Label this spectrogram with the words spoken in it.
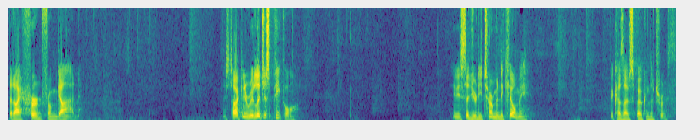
that I heard from God. He's talking to religious people. And he said, You're determined to kill me because I've spoken the truth.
